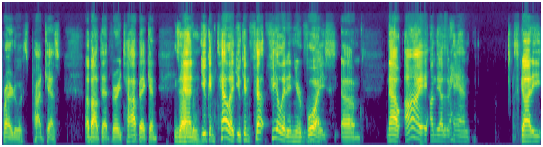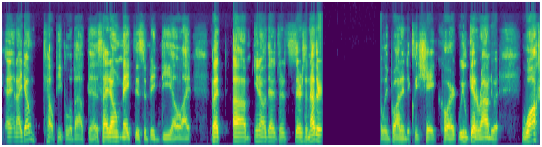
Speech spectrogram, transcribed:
prior to this podcast, about that very topic and exactly and you can tell it you can fe- feel it in your voice um, now i on the other hand scotty and i don't tell people about this i don't make this a big deal i but um, you know there, there's there's another really brought into cliche court we'll get around to it walk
